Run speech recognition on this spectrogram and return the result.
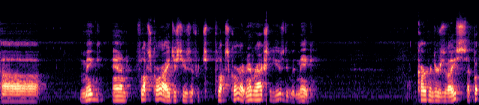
uh, MIG and flux core. I just use it for flux core. I've never actually used it with MIG carpenter's vise. I put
